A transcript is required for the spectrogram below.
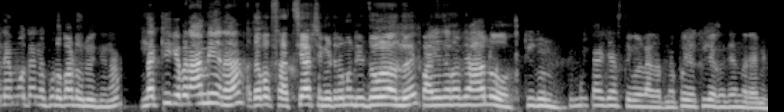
आल्यामुळे त्यांना पुढे पाठवली होती ना. नक्की आहे पण आम्ही आहे ना आता बघ सातशे आठशे मीटरमध्ये जवळ आलोय. पायी जरा जे आलो तिथून तर मग काय जास्त वेळ लागत नाही. पहिले तुझ्याकडे येणार आहे आम्ही.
